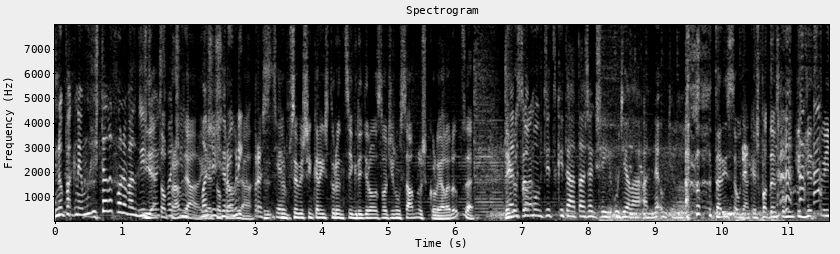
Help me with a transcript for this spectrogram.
No pak nemůžeš telefonovat, když je děláš to svačinku. pravda, Máš je to rohlík pravda. prostě. Přemýšlím, který student si kdy dělal svačinu sám do školy, ale dobře. Někdo se, Ten, komu vždycky táta řekl, že ji udělá a neudělá. tady jsou nějaké špatné vzpomínky z dětství.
